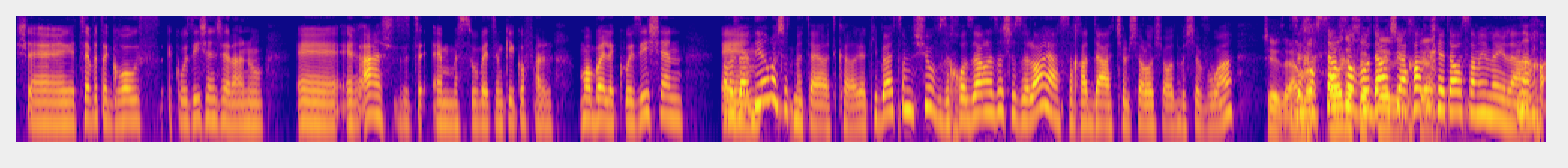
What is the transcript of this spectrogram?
שצוות ה-growth acquisition שלנו אה, הראה, שהם עשו בעצם kick-off על mobile acquisition. אבל זה אה, אדיר מה שאת מתארת כרגע, כי בעצם, שוב, זה חוזר לזה שזה לא היה הסחת דעת של שלוש שעות בשבוע, תקשיב, זה היה זה חסך עבודה אפקטיבי, שאחר כן. כך היא הייתה עושה ממילא. נכון.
